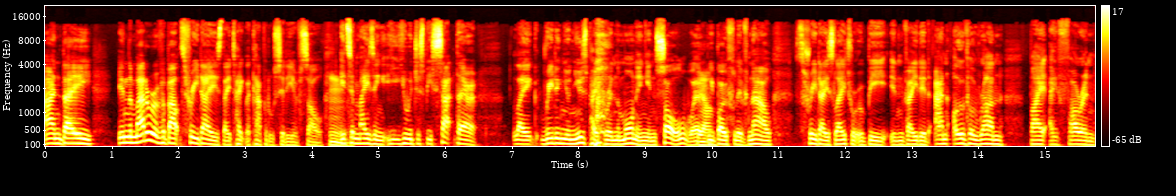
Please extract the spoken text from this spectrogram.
and they. In the matter of about three days, they take the capital city of Seoul. It's amazing. You would just be sat there, like reading your newspaper in the morning in Seoul, where Yeah. we both live now. Three days later, it would be invaded and overrun by a foreign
